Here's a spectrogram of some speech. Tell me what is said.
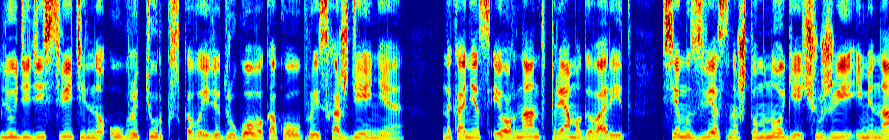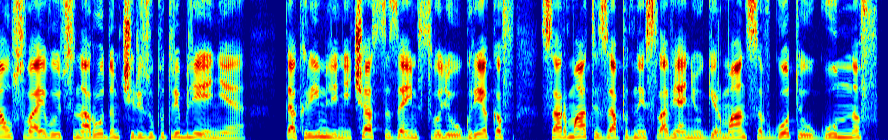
люди действительно угро-тюркского или другого какого происхождения. Наконец, Иорнант прямо говорит, «Всем известно, что многие чужие имена усваиваются народом через употребление». Так римляне часто заимствовали у греков, сарматы, западные славяне у германцев, готы у гуннов –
